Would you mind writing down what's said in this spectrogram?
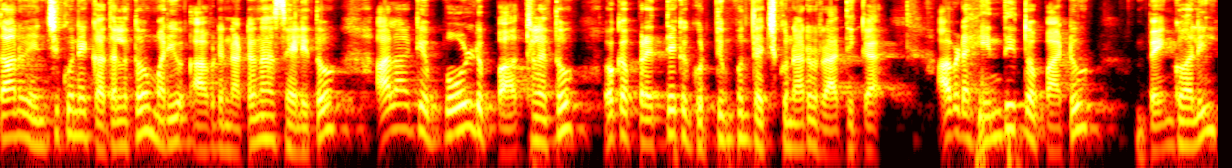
తాను ఎంచుకునే కథలతో మరియు ఆవిడ నటనా శైలితో అలాగే బోల్డ్ పాత్రలతో ఒక ప్రత్యేక గుర్తింపును తెచ్చుకున్నారు రాధిక. ఆవిడ హిందీతో పాటు బెంగాలీ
